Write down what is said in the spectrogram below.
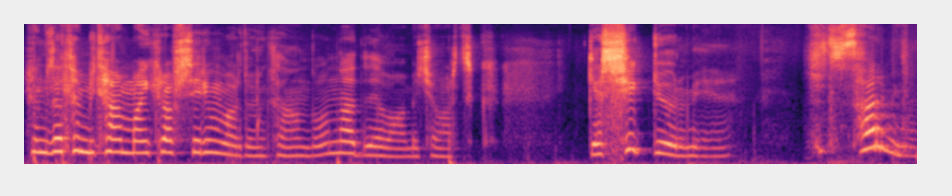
Hem zaten bir tane Minecraft serim vardı ön kanalda. Onunla da devam edeceğim artık. Gerçek diyorum ya. Hiç sarmıyor.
